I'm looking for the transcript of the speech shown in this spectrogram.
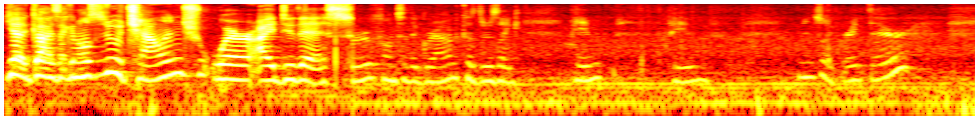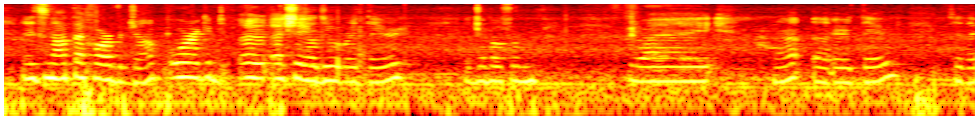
yeah, guys, I can also do a challenge where I do this. Roof onto the ground because there's like pavement, pavement, it's like right there, and it's not that far of a jump. Or I could, do, uh, actually, I'll do it right there. I jump off from right, uh, uh, right there to there,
